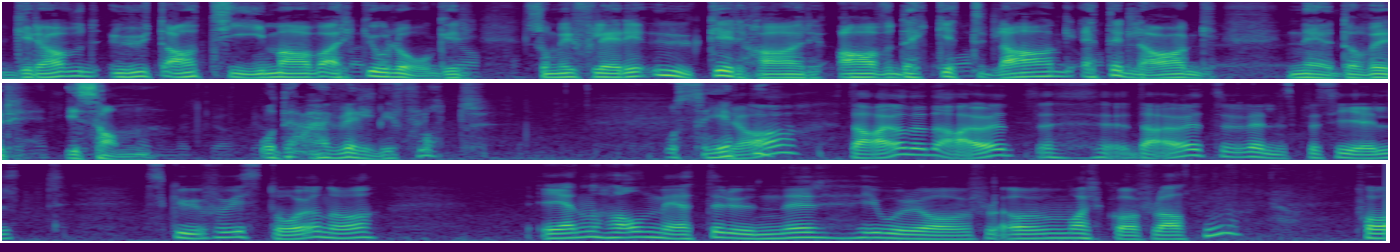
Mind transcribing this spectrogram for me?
gravd ut av teamet av arkeologer som i flere uker har avdekket lag etter lag nedover i sanden. Og det er veldig flott å se på. Ja, det er jo det. Det er jo et, er jo et veldig spesielt skue, for vi står jo nå 1,5 meter under markoverflaten på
